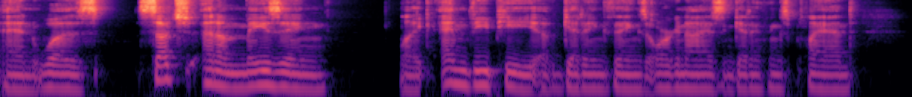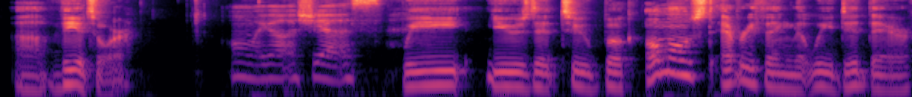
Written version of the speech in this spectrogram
and was such an amazing like MVP of getting things organized and getting things planned, uh, Viator. Oh my gosh, yes. We used it to book almost everything that we did there,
